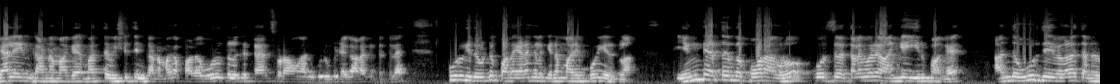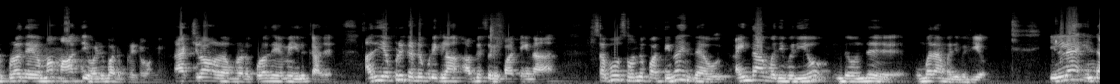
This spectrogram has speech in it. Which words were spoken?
வேலையின் காரணமாக மற்ற விஷயத்தின் காரணமாக பல ஊர்களுக்கு டிரான்ஸ்ஃபர் ஆகும் அந்த குறிப்பிட்ட காலகட்டத்தில். பூர்வீகத்தை விட்டு பல இடங்களுக்கு இடம் மாறி போய் இருக்கலாம் எந்த இடத்துக்கு போறாங்களோ ஒரு சில தலைமுறை அங்கேயே இருப்பாங்க. அந்த ஊர் தெய்வங்களை தன்னோட குலதெய்வமா மாத்தி வழிபாடு பண்ணிடுவாங்க. ஆக்சுவலா அவங்களோட குலதெய்வமே இருக்காது. அது எப்படி கண்டுபிடிக்கலாம் அப்படின்னு சொல்லி பாத்தீங்கன்னா சப்போஸ் வந்து பாத்தீங்கன்னா இந்த ஐந்தாம் அதிபதியோ இந்த வந்து ஒன்பதாம் அதிபதியோ இல்ல இந்த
